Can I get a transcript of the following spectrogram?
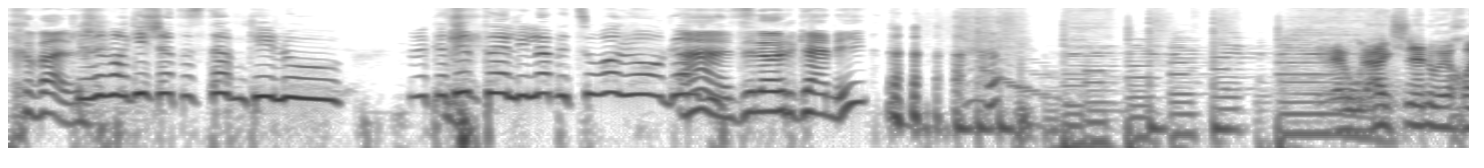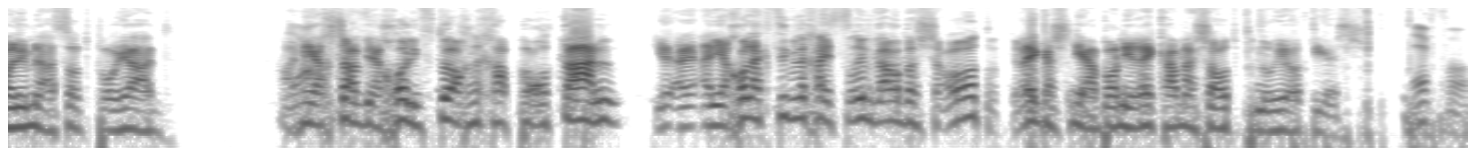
חבל. כי זה מרגיש שאתה סתם כאילו מקדם את העלילה בצורה לא אה, אורגנית. זה לא אורגני? ואולי שנינו יכולים לעשות פה יד. אני עכשיו יכול לפתוח לך פורטל, אני יכול להקציב לך 24 שעות. רגע, שנייה, בוא נראה כמה שעות פנויות יש. איפה?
